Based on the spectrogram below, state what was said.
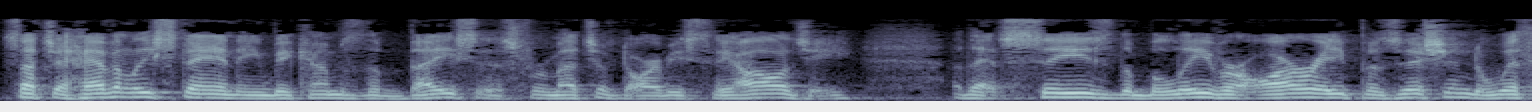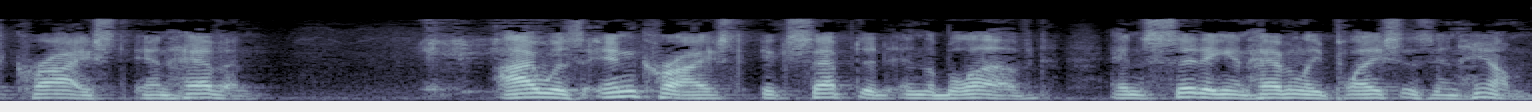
Such a heavenly standing becomes the basis for much of Darby's theology that sees the believer already positioned with Christ in heaven. I was in Christ, accepted in the beloved, and sitting in heavenly places in him.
